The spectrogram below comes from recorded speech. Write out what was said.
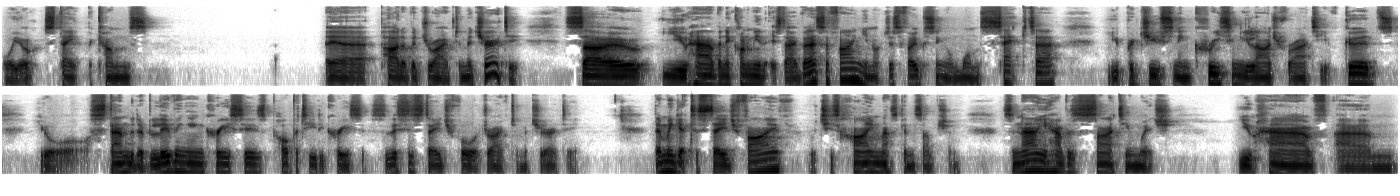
or your state becomes a part of a drive to maturity. So you have an economy that is diversifying. You're not just focusing on one sector. You produce an increasingly large variety of goods. Your standard of living increases, poverty decreases. So this is stage four, drive to maturity. Then we get to stage five, which is high mass consumption. So now you have a society in which you have um,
